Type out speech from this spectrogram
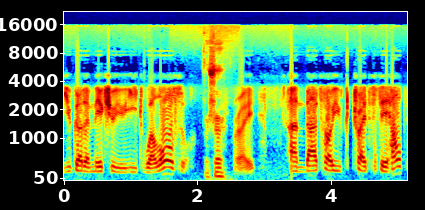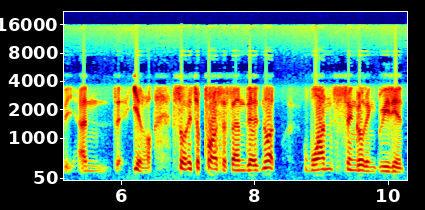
you got to make sure you eat well also. For sure. Right? And that's how you try to stay healthy. And, you know, so it's a process and there's not one single ingredient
